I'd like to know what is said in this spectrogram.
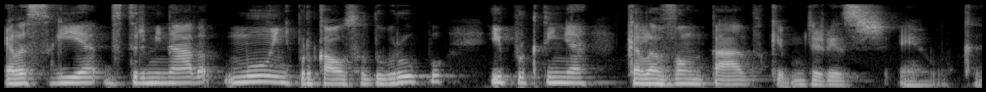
ela seguia determinada muito por causa do grupo e porque tinha aquela vontade, que muitas vezes é o que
